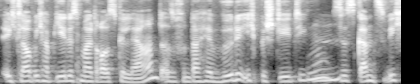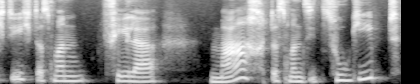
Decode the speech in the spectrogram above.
ich glaube, ich habe jedes Mal daraus gelernt. Also von daher würde ich bestätigen, mhm. es ist ganz wichtig, dass man Fehler macht, dass man sie zugibt.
